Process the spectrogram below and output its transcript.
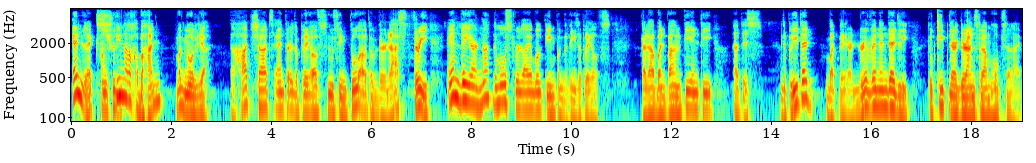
NLEX ang pinakakabahan, Magnolia. The Hot Shots enter the playoffs losing two out of their last three and they are not the most reliable team pagdating sa playoffs. Kalaban pa ang TNT that is depleted but they are driven and deadly to keep their Grand Slam hopes alive.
